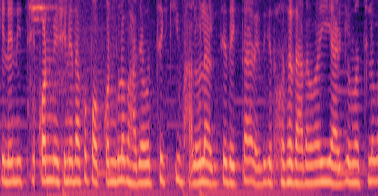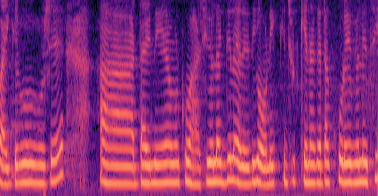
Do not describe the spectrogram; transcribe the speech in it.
কিনে নিচ্ছি। পপকর্ন মেশিনে দেখো পপকর্নগুলো ভাজা হচ্ছে, কি ভালো লাগছে দেখতে। আর এদিকে তোমাদের দাদাভাই আর কি মারছিল বাইকের উপর বসে। আর তাই নিয়ে আমার খুব হাসিও লাগছিল। আর এদিকে অনেক কিছু কেনাকাটা করে ফেলেছি,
